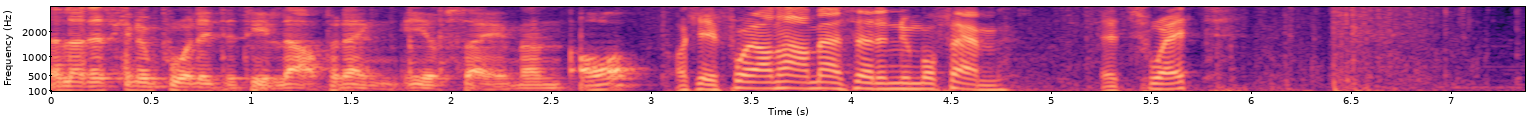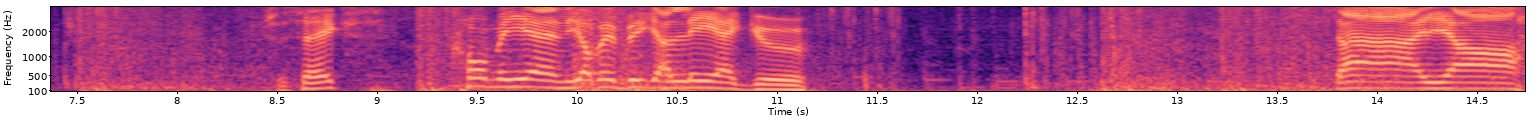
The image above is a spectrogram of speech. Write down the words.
Eller det ska nog på lite till där på den i och för sig, men ja. Okej, får jag den här med så är det nummer fem. Ett sweat. 26. Kom igen, jag vill bygga lego. Där ja!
